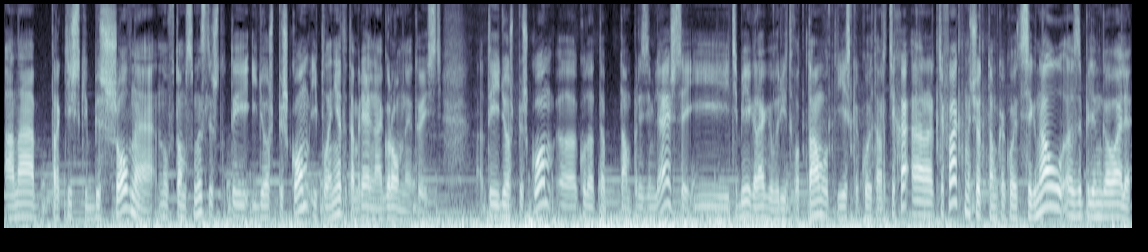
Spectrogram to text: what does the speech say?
она практически бесшовная, ну, в том смысле, что ты идешь пешком, и планеты там реально огромные, то есть ты идешь пешком, э, куда-то там приземляешься, и тебе игра говорит, вот там вот есть какой-то артефакт, мы что-то там какой-то сигнал э, запеленговали,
